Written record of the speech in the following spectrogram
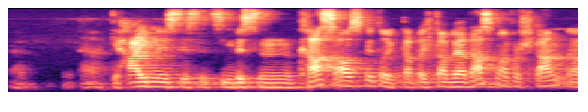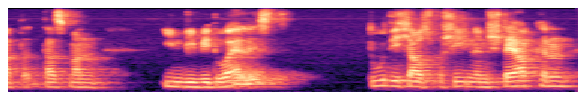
äh, Geheimnis, ist jetzt ein bisschen krass ausgedrückt. Aber ich glaube, wer das mal verstanden hat, dass man individuell ist, du dich aus verschiedenen Stärken,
